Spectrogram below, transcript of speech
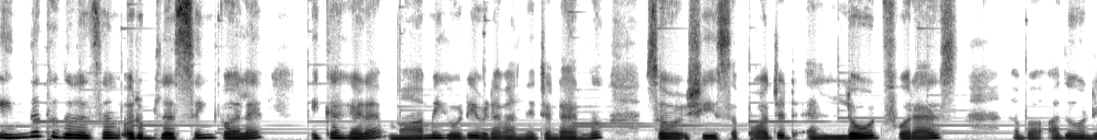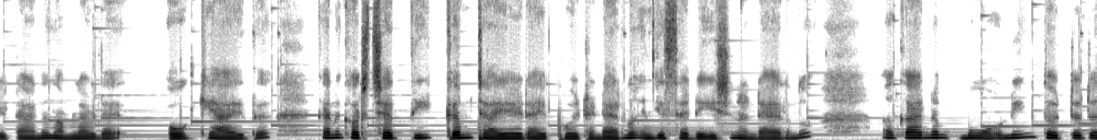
ഇന്നത്തെ ദിവസം ഒരു ബ്ലെസ്സിങ് പോലെ ഇക്കകയുടെ മാമി കൂടി ഇവിടെ വന്നിട്ടുണ്ടായിരുന്നു. So she supported a lot for us. അപ്പോൾ അതുകൊണ്ടിട്ടാണ് നമ്മളവിടെ ഓക്കെ ആയത്. കാരണം കുറച്ചധികം ടയേർഡായി പോയിട്ടുണ്ടായിരുന്നു. എനിക്ക് സെഡേഷൻ ഉണ്ടായിരുന്നു. കാരണം മോർണിംഗ് തൊട്ടിട്ട്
